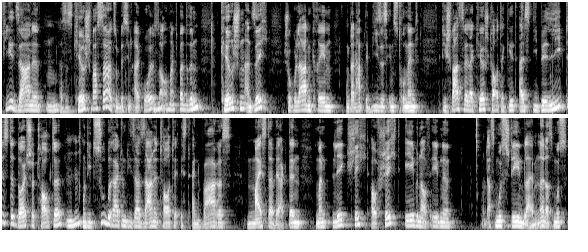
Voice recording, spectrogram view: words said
viel Sahne, Mhm. das ist Kirschwasser, also ein bisschen Alkohol ist da auch manchmal drin. Kirschen an sich, Schokoladencreme und dann habt ihr dieses Instrument. Die Schwarzwälder Kirschtorte gilt als die beliebteste deutsche Torte Mhm. und die Zubereitung dieser Sahnetorte ist ein wahres Meisterwerk, denn man legt Schicht auf Schicht, Ebene auf Ebene und das muss stehen bleiben. Ne? Das muss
